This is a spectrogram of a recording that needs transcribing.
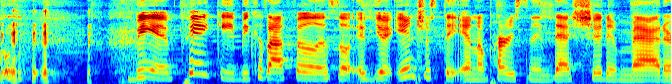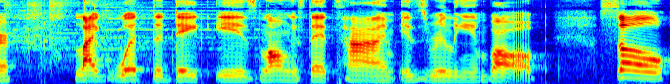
being picky? Because I feel as though if you're interested in a person, that shouldn't matter like what the date is, long as that time is really involved. So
